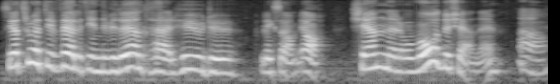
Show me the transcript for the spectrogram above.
Så jag tror att det är väldigt individuellt här hur du liksom, ja, känner och vad du känner. Ja.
